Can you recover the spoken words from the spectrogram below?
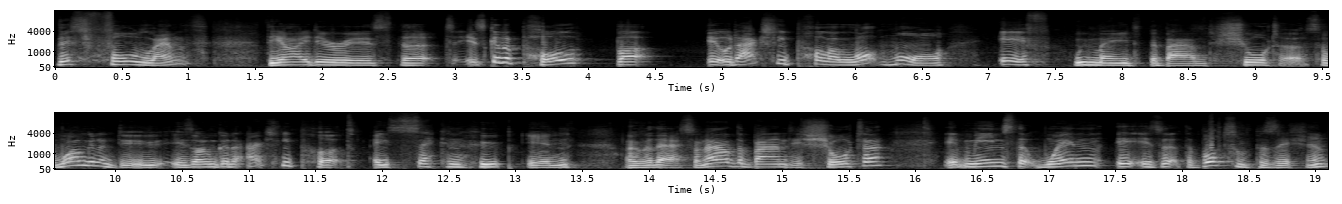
this full length, the idea is that it's going to pull, but it would actually pull a lot more if we made the band shorter. So what I'm going to do is I'm going to actually put a second hoop in over there. So now the band is shorter. It means that when it is at the bottom position,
